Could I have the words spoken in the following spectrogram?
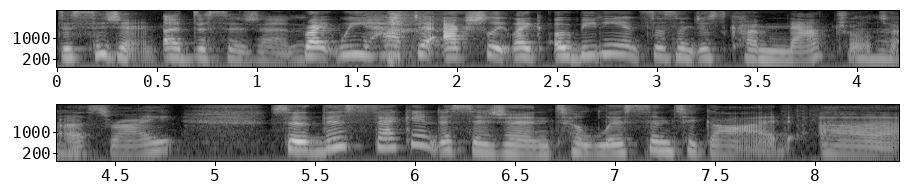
decision. A decision. Right, we have to actually like obedience doesn't just come natural Mm-hmm. to us, right? So this second decision to listen to God, uh,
